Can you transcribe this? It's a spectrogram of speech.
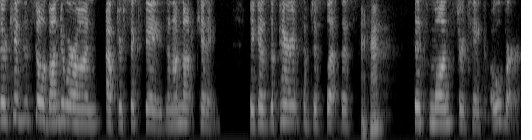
There are kids that still have underwear on after six days. And I'm not kidding because the parents have just let this Mhm. this monster take over.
